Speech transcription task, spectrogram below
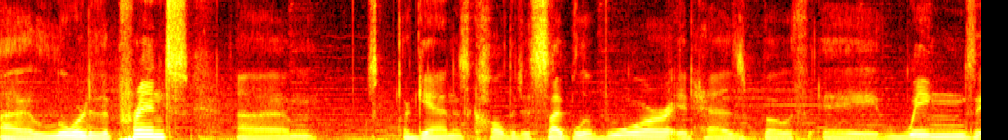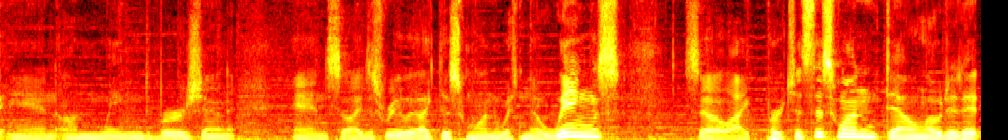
uh, Lord of the Print. Um, again, it's called the Disciple of War. It has both a winged and unwinged version. And so I just really like this one with no wings. So I purchased this one, downloaded it,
